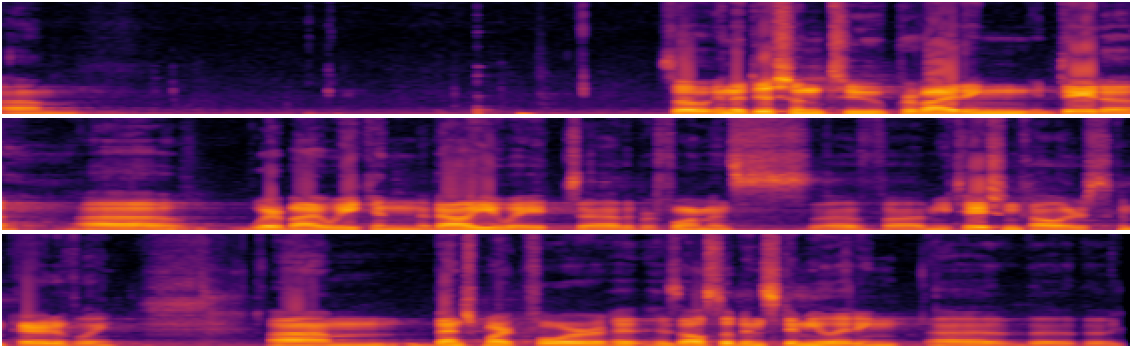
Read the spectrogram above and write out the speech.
Um, so in addition to providing data uh, whereby we can evaluate uh, the performance of uh, mutation callers comparatively, um, Benchmark 4 has also been stimulating uh, the, the,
